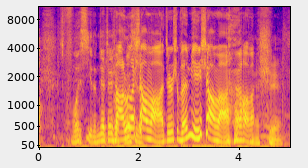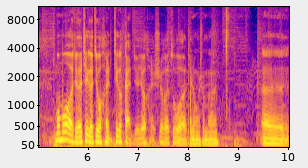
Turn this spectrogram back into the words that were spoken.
佛系的，你这真是网络上网就是文明上网，好吧？是，摸摸，我觉得这个就很，这个感觉就很适合做这种什么，呃，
